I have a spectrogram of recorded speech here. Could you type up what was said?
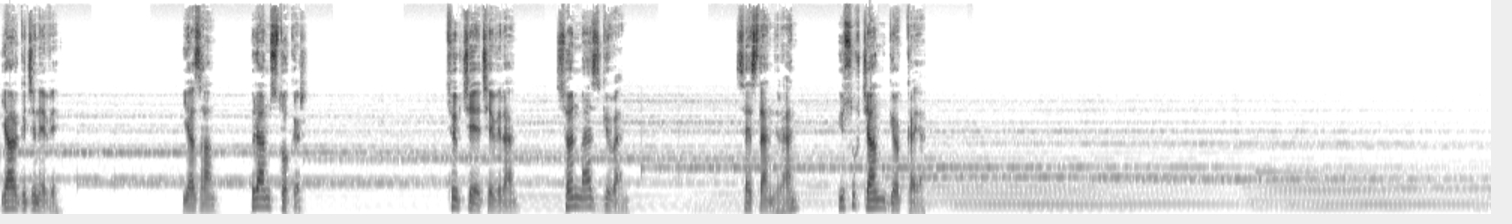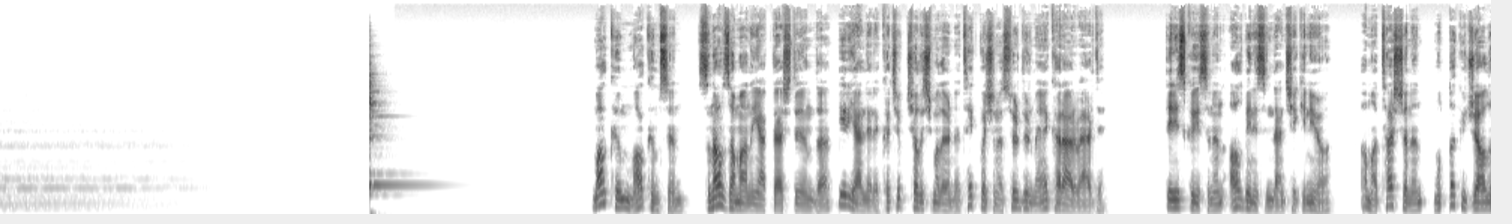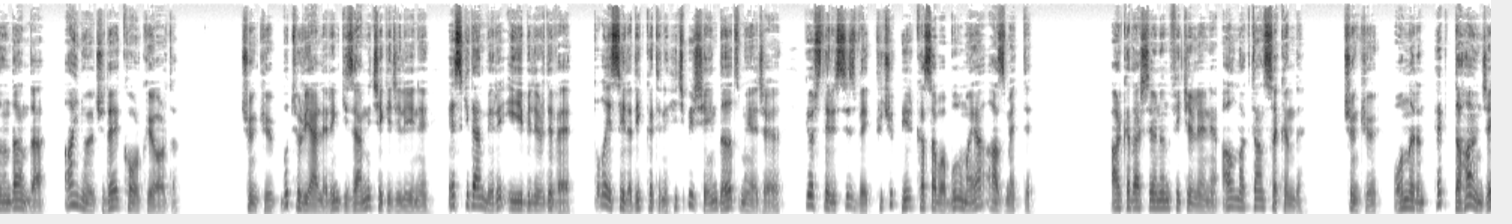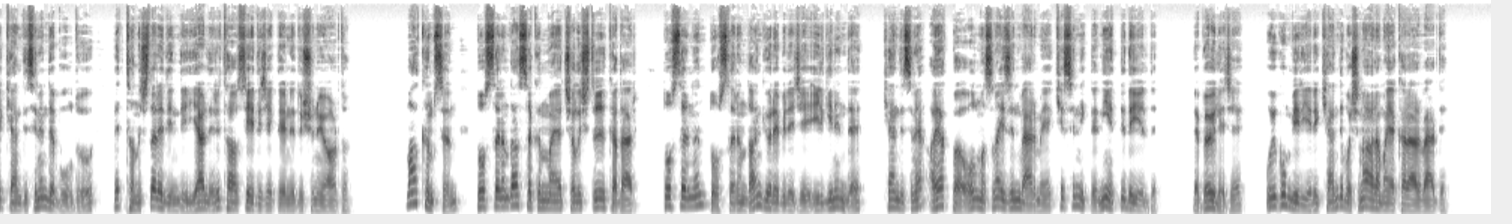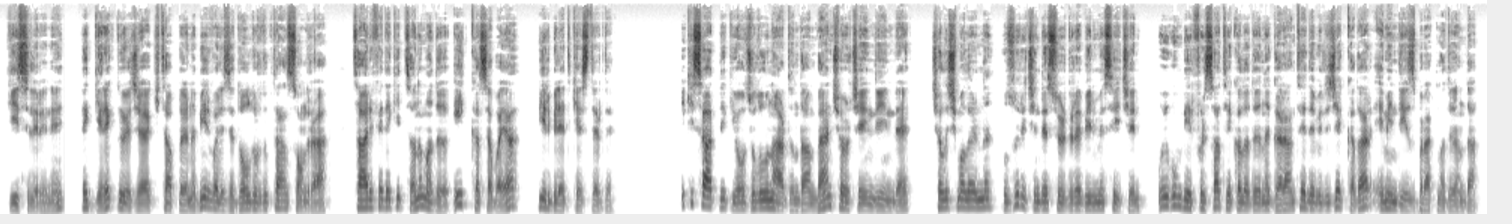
Yargıcın Evi Yazan Bram Stoker Türkçe'ye çeviren Sönmez Güven Seslendiren Yusufcan Gökkaya Malcolm Malcolmson sınav zamanı yaklaştığında bir yerlere kaçıp çalışmalarını tek başına sürdürmeye karar verdi. Deniz kıyısının albenisinden çekiniyor ama taşranın mutlak ücralığından da aynı ölçüde korkuyordu. Çünkü bu tür yerlerin gizemli çekiciliğini eskiden beri iyi bilirdi ve dolayısıyla dikkatini hiçbir şeyin dağıtmayacağı gösterişsiz ve küçük bir kasaba bulmaya azmetti. Arkadaşlarının fikirlerini almaktan sakındı. Çünkü onların hep daha önce kendisinin de bulduğu ve tanışlar edindiği yerleri tavsiye edeceklerini düşünüyordu. Malcolmson dostlarından sakınmaya çalıştığı kadar dostlarının dostlarından görebileceği ilginin de kendisine ayak bağı olmasına izin vermeye kesinlikle niyetli değildi ve böylece uygun bir yeri kendi başına aramaya karar verdi. Giysilerini ve gerek duyacağı kitaplarını bir valize doldurduktan sonra tarifedeki tanımadığı ilk kasabaya bir bilet kestirdi. İki saatlik yolculuğun ardından Benchurch'e indiğinde çalışmalarını huzur içinde sürdürebilmesi için uygun bir fırsat yakaladığını garanti edebilecek kadar emindi iz bırakmadığından.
